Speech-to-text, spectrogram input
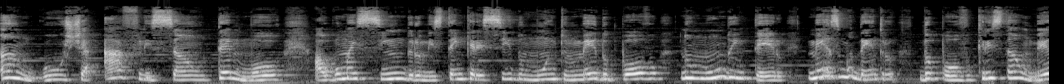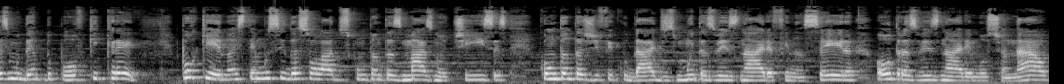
angústia, aflição, temor. Algumas síndromes têm crescido muito no meio do povo no mundo inteiro, mesmo dentro do povo cristão, mesmo dentro do povo que crê. Porque nós temos sido assolados com tantas más notícias, com tantas dificuldades, muitas vezes na área financeira, outras vezes na área emocional,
